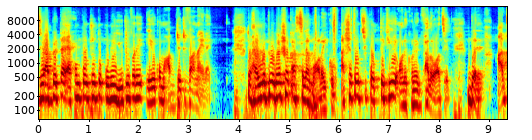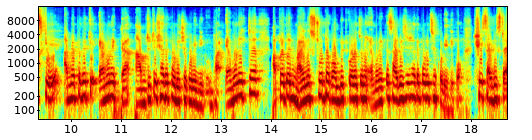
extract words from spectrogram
যে আপডেটটা এখন পর্যন্ত কোনো ইউটিউবারে এরকম আপডেট বানায় নাই। তো হ্যালো প্রিয় দর্শক, আসসালামু আলাইকুম। আশা করছি প্রত্যেকেই অনেক অনেক ভালো আছেন। দেন আজকে আমি আপনাদেরকে এমন একটা আপডেটের সাথে পরিচয় করে দিব, বা এমন একটা আপনাদের মাইলস্টোনটা কমপ্লিট করার জন্য এমন একটা সার্ভিসের সাথে পরিচয় করে দিব। সেই সার্ভিসটা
